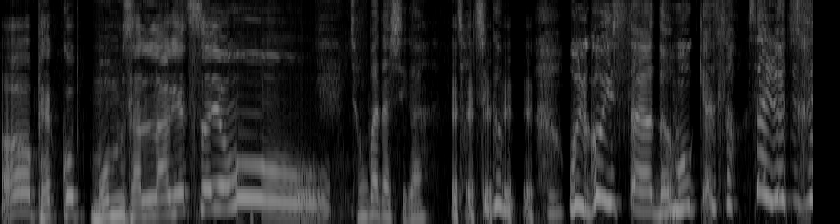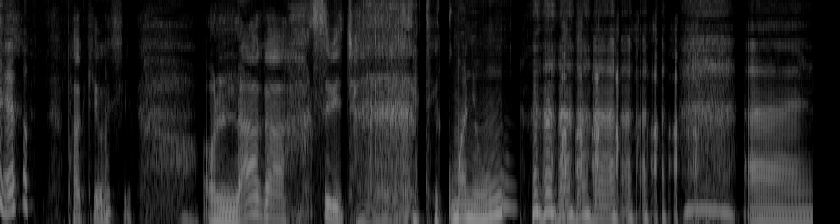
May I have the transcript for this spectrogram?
아, 배꼽 몸살 나겠어요. 정바다 씨가 저 지금 울고 있어요 너무 웃겨서 살려주세요 박희영 씨. 올라가 학습이 잘 됐구만요. 아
